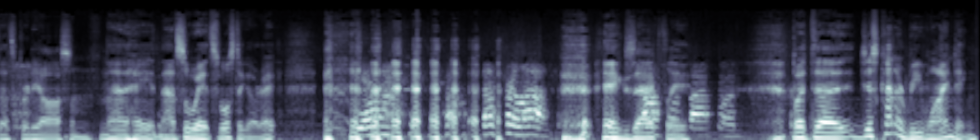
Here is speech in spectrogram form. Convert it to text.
That's pretty awesome. Hey, and that's the way it's supposed to go, right? Yeah, that's for last. Last exactly. one, last one. But uh, just kind of rewinding,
